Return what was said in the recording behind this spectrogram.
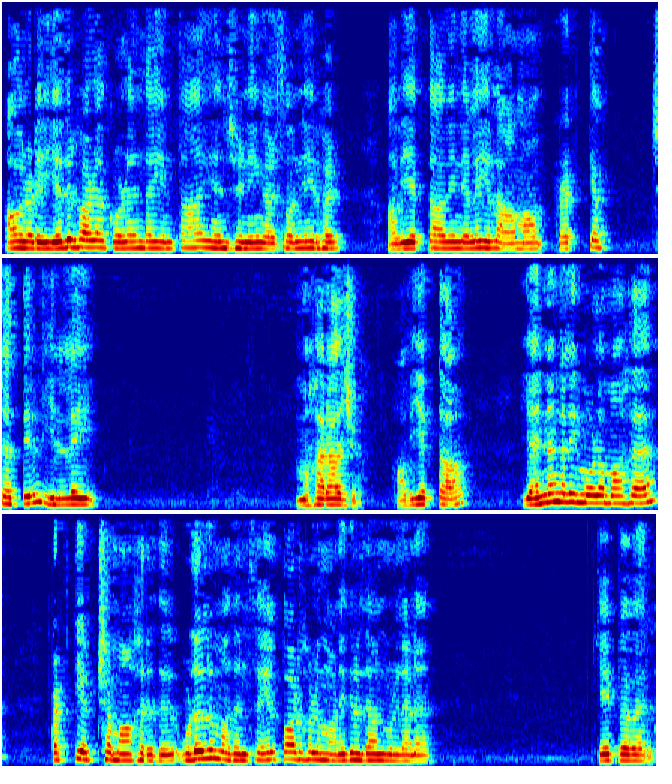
அவளுடைய எதிர்கால குழந்தையின் தாய் என்று நீங்கள் சொன்னீர்கள். அவியக்தாவின் நிலையில் ஆமாம் பிரத்யட்சத்தில் இல்லை. மகாராஜ் அவியக்தா எண்ணங்களின் மூலமாக பிரத்யட்சமாகிறது. உடலும் அதன் செயல்பாடுகளும் மனதில்தான் உள்ளன. கேட்பவர்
